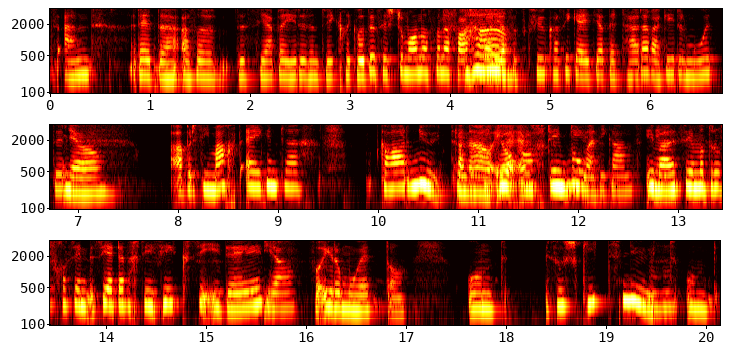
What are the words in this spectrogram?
zu Ende reden, also dass sie eben ihre Entwicklung, weil das ist auch noch so ein Faktor, Aha. ich also das Gefühl, sie geht ja dorthin wegen ihrer Mutter, ja. aber sie macht eigentlich gar nichts. Also genau, also ja, stimmt. Nur die ganze Zeit. Ich weiss, wie wir darauf sind, sie hat einfach die fixe Idee ja. von ihrer Mutter und sonst gibt es nichts. Mhm. Und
